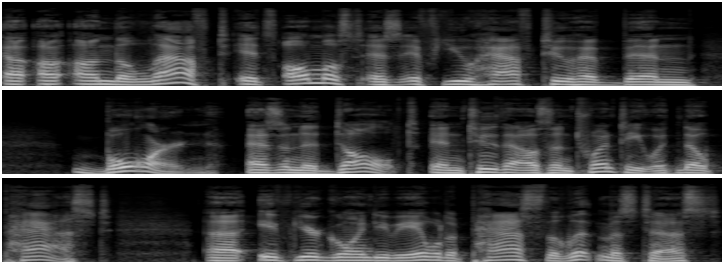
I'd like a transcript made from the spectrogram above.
uh, on the left, it's almost as if you have to have been born as an adult in 2020 with no past uh, if you're going to be able to pass the litmus test.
